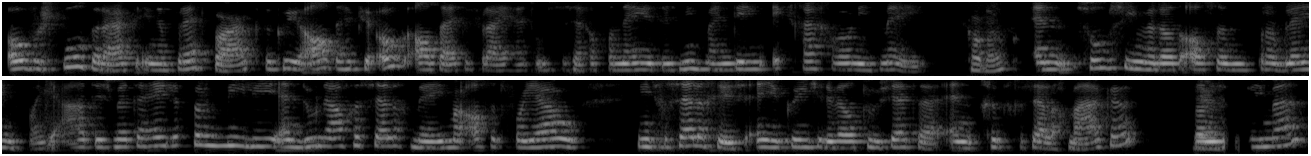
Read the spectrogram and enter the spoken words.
overspoeld raakt in een pretpark, dan kun je altijd, heb je ook altijd de vrijheid om te zeggen van nee, het is niet mijn ding, ik ga gewoon niet mee. Kan ook. En soms zien we dat als een probleem van ja, het is met de hele familie en doe nou gezellig mee. Maar als het voor jou niet gezellig is en je kunt je er wel toe zetten en het gezellig maken, dan Ja. is het prima.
